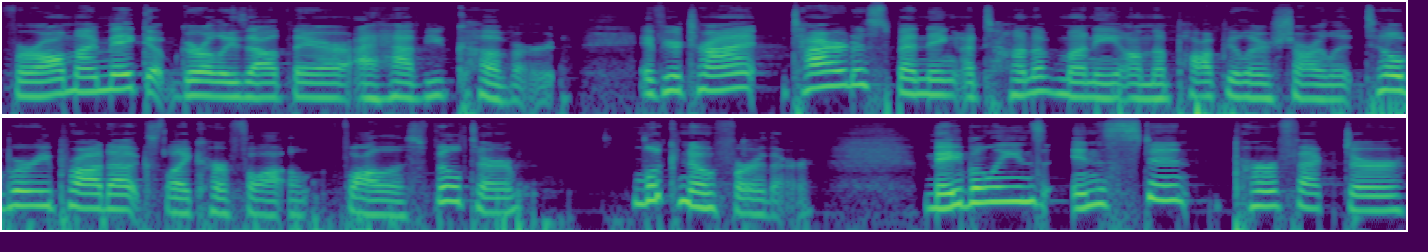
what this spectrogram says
For all my makeup girlies out there, I have you covered. If you're try- tired of spending a ton of money on the popular Charlotte Tilbury products like her Flaw- Flawless Filter, look no further. Maybelline's Instant Perfector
